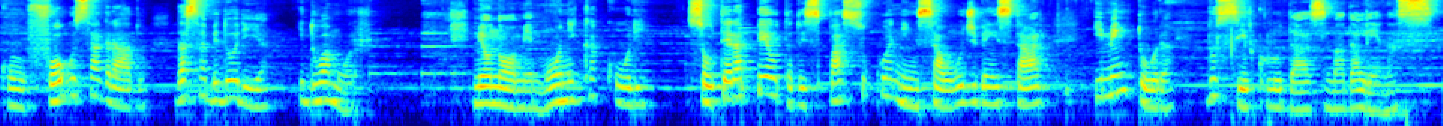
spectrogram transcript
com o fogo sagrado da sabedoria e do amor. Meu nome é Mônica Cury, sou terapeuta do Espaço Quanin Saúde e Bem-Estar e mentora do Círculo das Madalenas.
